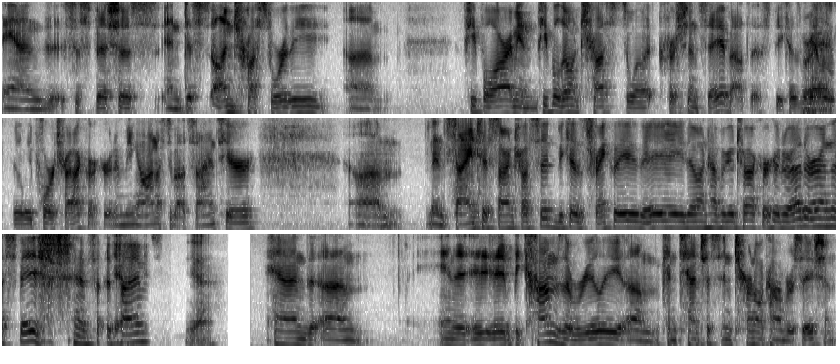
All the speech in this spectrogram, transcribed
and suspicious and dis- untrustworthy um, people are. I mean, people don't trust what Christians say about this because we have a really poor track record in being honest about science here. Um, and scientists aren't trusted because, frankly, they don't have a good track record either in this space at Yeah. times Yeah. and um, and it, it becomes a really um, contentious internal conversation,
